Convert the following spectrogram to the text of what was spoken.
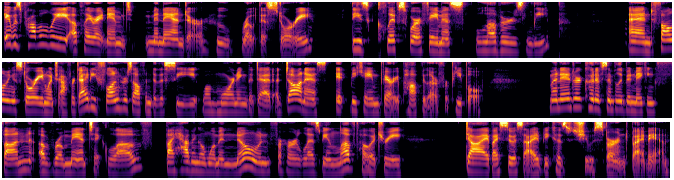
It was probably a playwright named Menander who wrote this story. These cliffs were a famous lover's leap. And following a story in which Aphrodite flung herself into the sea while mourning the dead Adonis, it became very popular for people. Menander could have simply been making fun of romantic love by having a woman known for her lesbian love poetry die by suicide because she was spurned by a man.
